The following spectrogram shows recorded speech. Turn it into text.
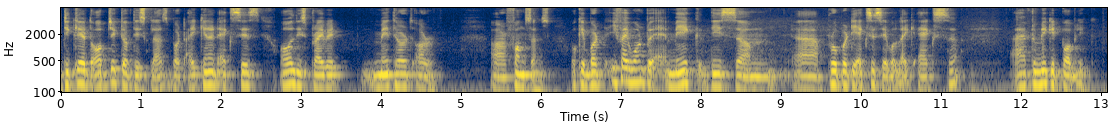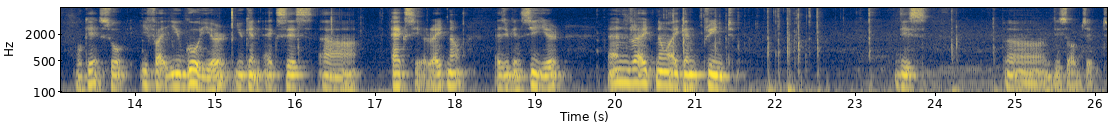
declare the object of this class but i cannot access all these private methods or, or functions okay but if i want to make this um, uh, property accessible like x i have to make it public. Okay so if i you go here you can access uh, x here right now as you can see here. And right now i can print this uh, this object.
